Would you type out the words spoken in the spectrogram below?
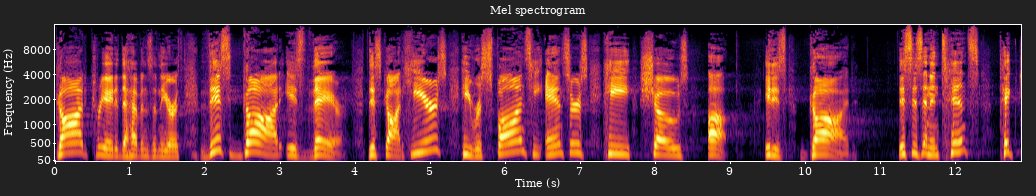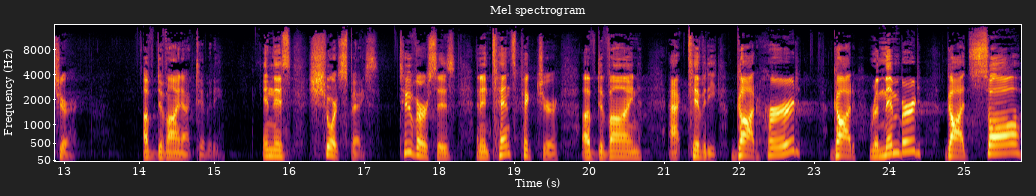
God created the heavens and the earth. This God is there. This God hears, he responds, he answers, he shows up. It is God. This is an intense picture of divine activity in this short space. Two verses, an intense picture of divine activity. God heard, God remembered, God saw,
